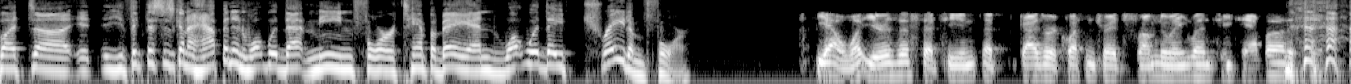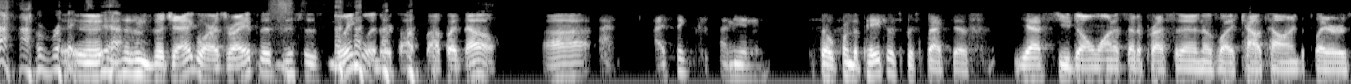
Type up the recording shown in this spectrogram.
But uh, it, you think this is going to happen, and what would that mean for Tampa Bay, and what would they trade him for? Yeah, what year is this? That team that guys are requesting trades from New England to Tampa. This, right, uh, yeah. this isn't the Jaguars, right? This this is New England we're talking about. But no, uh, I think I mean, so from the Patriots' perspective, yes, you don't want to set a precedent of like kowtowing to players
